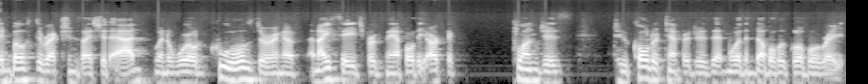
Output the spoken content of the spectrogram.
in both directions, I should add. When the world cools during a, an ice age, for example, the Arctic plunges to colder temperatures at more than double the global rate.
